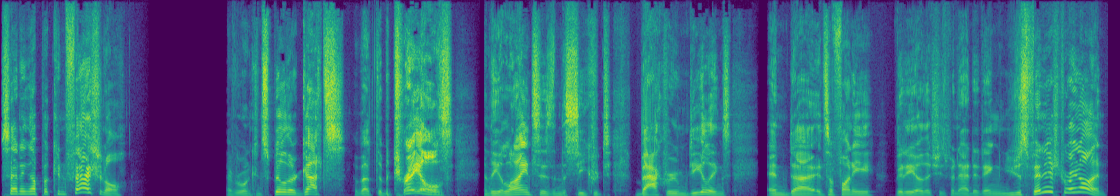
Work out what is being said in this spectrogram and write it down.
setting up a confessional. Everyone can spill their guts about the betrayals and the alliances and the secret backroom dealings. And uh, it's a funny video that she's been editing. You just finished right on.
